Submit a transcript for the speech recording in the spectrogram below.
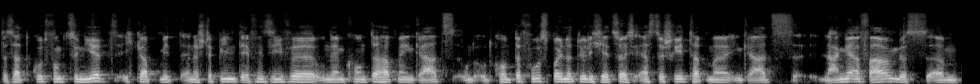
das hat gut funktioniert. Ich glaube, mit einer stabilen Defensive und einem Konter hat man in Graz und, und Konterfußball natürlich jetzt so als erster Schritt hat man in Graz lange Erfahrung, das ähm,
